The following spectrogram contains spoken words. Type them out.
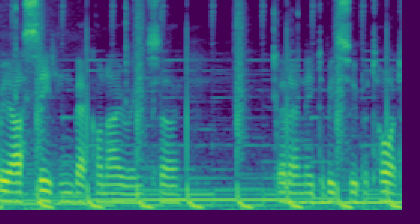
We are seating back on O-rings, so they don't need to be super tight.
